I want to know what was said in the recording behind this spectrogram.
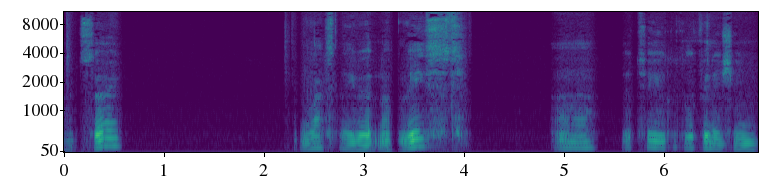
Like so and lastly but not least uh, the two little finishing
